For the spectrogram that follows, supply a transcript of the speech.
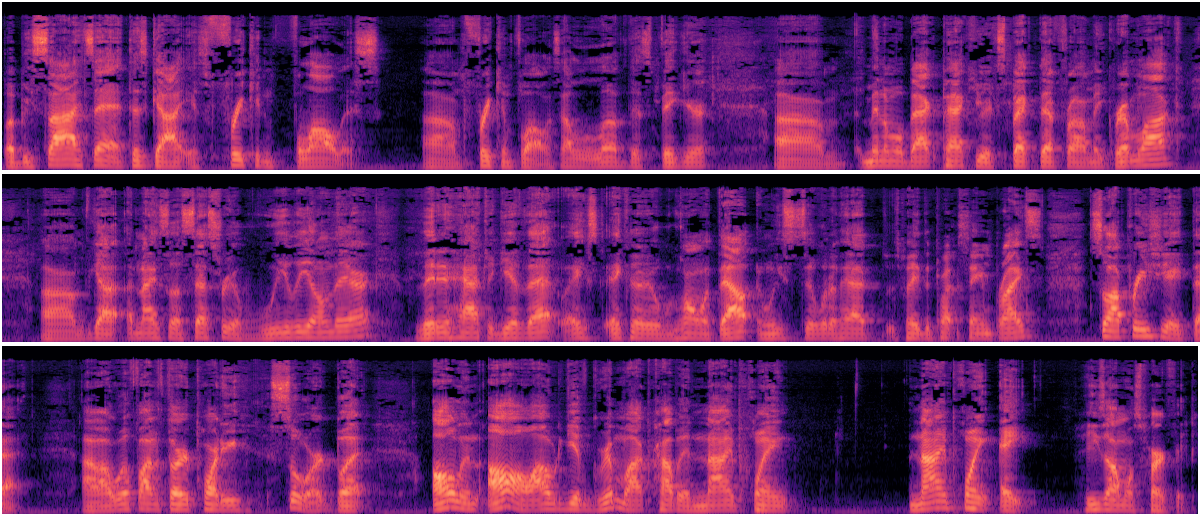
But besides that, this guy is freaking flawless. Um, freaking flawless. I love this figure. Um, minimal backpack, you expect that from a Grimlock. Um, you got a nice little accessory of Wheelie on there. They didn't have to give that. They could have gone without, and we still would have had to pay the same price. So I appreciate that. Uh, I will find a third party sword, but all in all, I would give Grimlock probably a 9.9.8. He's almost perfect.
